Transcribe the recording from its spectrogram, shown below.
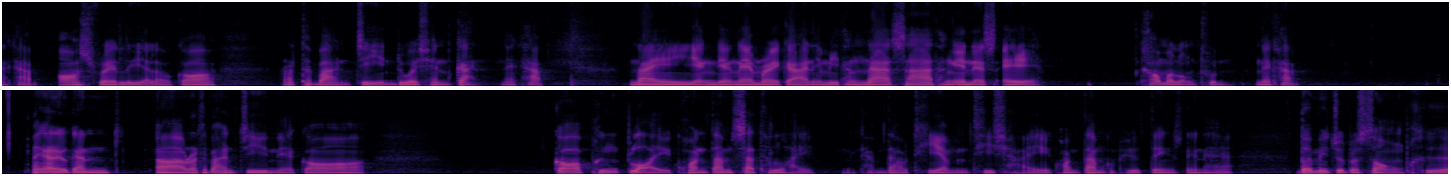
นะครับออสเตรเลียแล้วก็รัฐบาลจีนด้วยเช่นกันนะครับในอย่างอย่างในอเมริกาเนี่ยมีทั้ง NASA ทั้ง NSA เข้ามาลงทุนนะครับในขณะเดียวกันรัฐบาลจีนเนี่ยก็ก็เพิ่งปล่อย quantum satellite นะครับดาวเทียมที่ใช้ quantum computing เนี่ยนะฮะโดยมีจุดประสงค์เพื่อ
